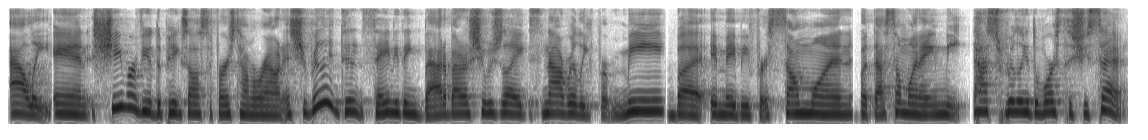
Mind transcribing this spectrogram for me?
Allie, and she reviewed the pink sauce the first time around, and she really didn't say anything bad about it. She was like, it's not really for me, but it may be for someone, but that someone ain't me. That's really the worst that she said.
